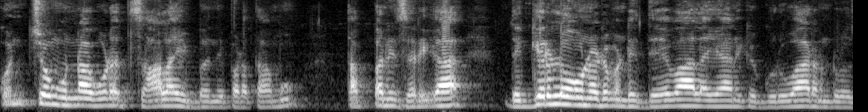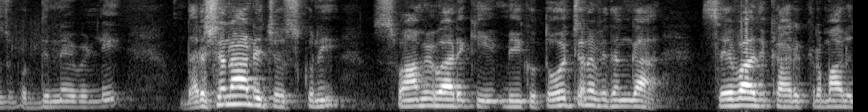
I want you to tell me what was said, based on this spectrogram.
కొంచెం ఉన్నా కూడా చాలా ఇబ్బంది పడతాము. తప్పనిసరిగా దగ్గరలో ఉన్నటువంటి దేవాలయానికి గురువారం రోజు పొద్దున్నే వెళ్ళి దర్శనాన్ని చేసుకుని స్వామివారికి మీకు తోచిన విధంగా సేవాది కార్యక్రమాలు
